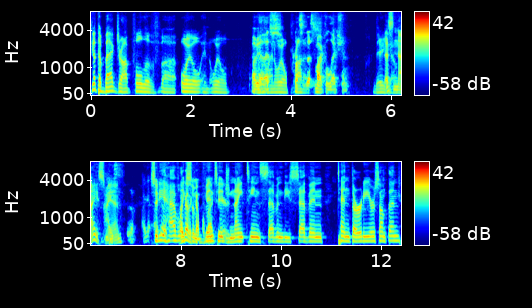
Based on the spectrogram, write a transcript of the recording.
Got the backdrop full of uh, oil and oil. Oh yeah, that's, oil that's that's my collection. There you That's go. nice, man. I got- So I do you have like some vintage 1977 1030 or something?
